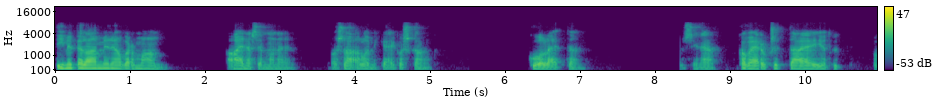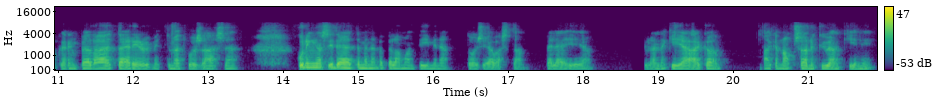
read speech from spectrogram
tiimipelaaminen on varmaan aina semmoinen osa-alue, mikä ei koskaan kuole, että siinä kaverukset tai jotkut pokerin pelaajat tai eri ryhmittymät voi saada sen kuningasidea, että mennäänpä pelaamaan tiiminä toisia vastaan peleihin ja kyllä nekin jää aika, aika nopsaa nykyäänkin, niin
